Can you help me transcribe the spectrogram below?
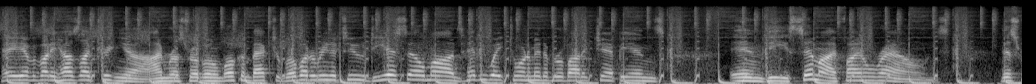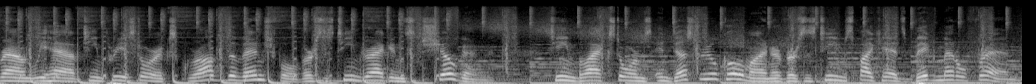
Hey everybody, how's life treating ya? I'm Russ Robo and welcome back to Robot Arena 2 DSL Mods Heavyweight Tournament of Robotic Champions in the semi-final rounds. This round we have Team Prehistoric's Grog the Vengeful versus Team Dragon's Shogun. Team Black Storm's Industrial Coal Miner versus Team Spikehead's Big Metal Friend.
